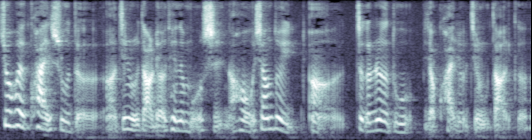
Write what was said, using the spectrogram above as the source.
就会快速的呃进入到聊天的模式，然后相对呃这个热度比较快就进入到一个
